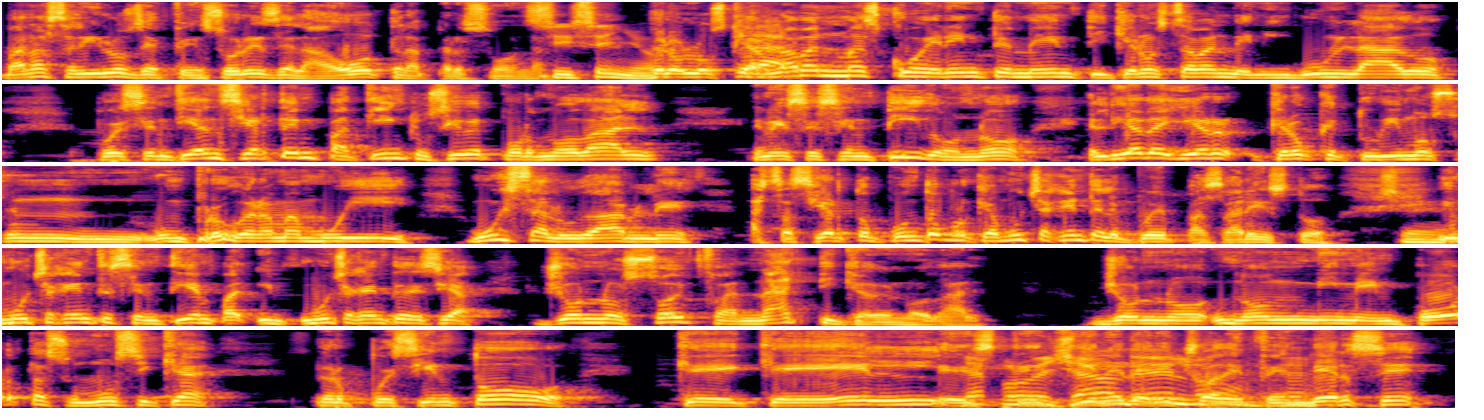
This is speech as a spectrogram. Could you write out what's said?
van a salir los defensores de la otra persona. Sí, señor. Pero los que hablaban más coherentemente y que no estaban de ningún lado, pues sentían cierta empatía, inclusive por Nodal, en ese sentido, ¿no? El día de ayer creo que tuvimos un, programa muy, muy saludable hasta cierto punto, porque a mucha gente le puede pasar esto. Y mucha gente sentía, y mucha gente decía, yo no soy fanática de Nodal. Yo no, no, ni me importa su música, pero pues siento que, que él este, tiene derecho a defenderse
